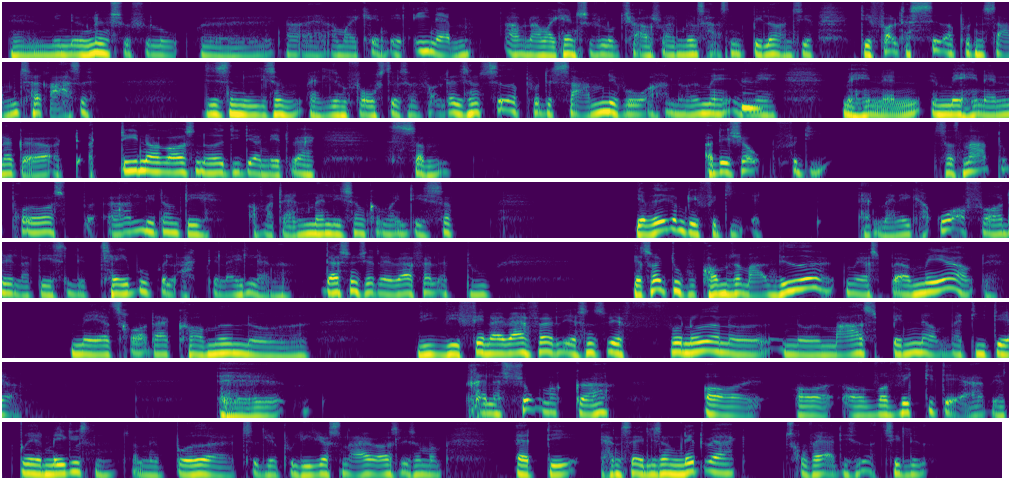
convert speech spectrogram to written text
Øh, min yndlingssociolog, øh, nej, amerikan, eller en af dem, en amerikansk sociolog, Charles Ryan Mills, har sådan et billede, og han siger, det er folk, der sidder på den samme terrasse. Det er sådan ligesom, man ligesom forestille sig folk, der ligesom sidder på det samme niveau og har noget med, mm. med, med, hinanden, med hinanden at gøre. Og, og det er nok også noget af de der netværk, som... Og det er sjovt, fordi så snart du prøver at spørge lidt om det, og hvordan man ligesom kommer ind i det, så... Jeg ved ikke, om det er fordi, at, at man ikke har ord for det, eller det er sådan lidt tabubelagt, eller et eller andet. Der synes jeg da i hvert fald, at du... Jeg tror ikke, du kunne komme så meget videre med at spørge mere om det. Men jeg tror, der er kommet noget... Vi, vi finder i hvert fald... Jeg synes, vi har fundet ud af noget, noget meget spændende om, hvad de der øh, relationer gør, og, og, og hvor vigtigt det er. Brian Mikkelsen, som jo både er tidligere politiker, snakker også ligesom om, at det, han sagde ligesom netværk, troværdighed og tillid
